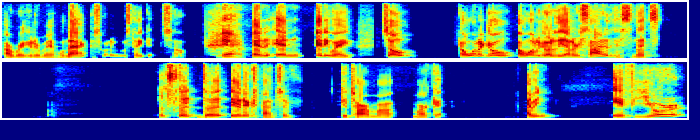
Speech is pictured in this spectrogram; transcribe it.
a regular maple neck. Is what he was thinking. So, Yeah, and and anyway, so I want to go. I want to go to the other side of this, and that's that's the the inexpensive guitar mar- market. I mean, if you're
